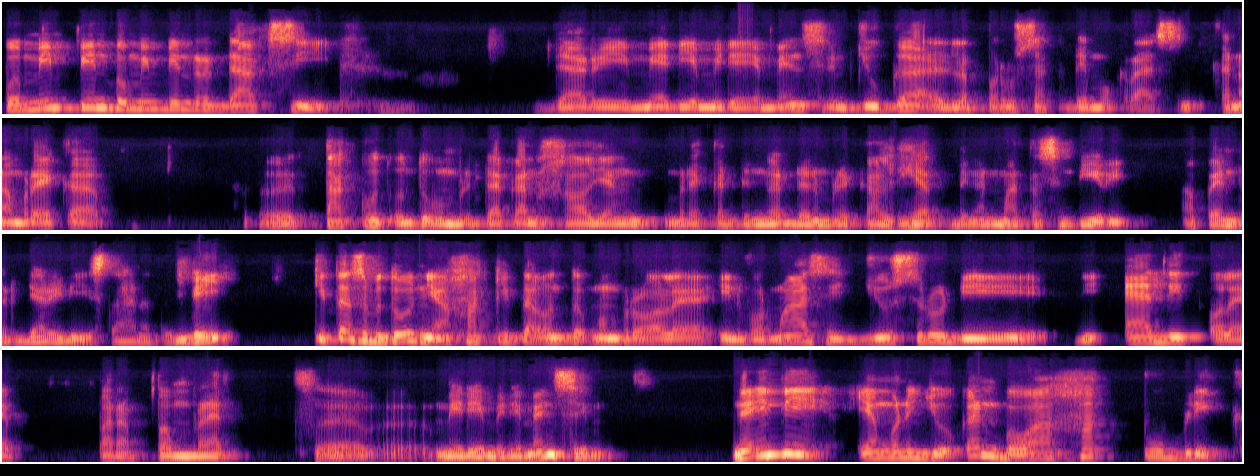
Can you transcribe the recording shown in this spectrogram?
pemimpin-pemimpin redaksi dari media-media mainstream juga adalah perusak demokrasi karena mereka takut untuk memberitakan hal yang mereka dengar dan mereka lihat dengan mata sendiri apa yang terjadi di istana. Jadi kita sebetulnya hak kita untuk memperoleh informasi justru di diedit oleh para pemerat eh, media-media mainstream. Nah ini yang menunjukkan bahwa hak publik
